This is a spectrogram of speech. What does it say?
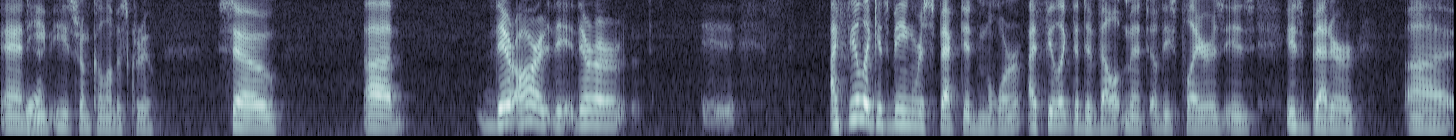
and Yeah. he, he's from Columbus Crew. So, uh, there are there are I feel like it's being respected more. I feel like the development of these players is is better. Uh,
